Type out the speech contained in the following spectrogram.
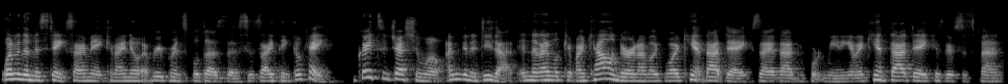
One of the mistakes I make, and I know every principal does this, is I think, okay, great suggestion. Well, I'm going to do that. And then I look at my calendar and I'm like, well, I can't that day because I have that important meeting. And I can't that day because there's this event.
